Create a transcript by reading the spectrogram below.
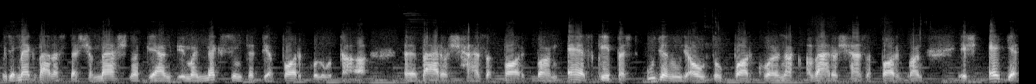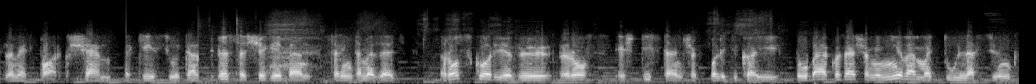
hogy a megválasztása másnapján ő majd megszünteti a parkolót a Városháza parkban, ehhez képest ugyanúgy autók parkolnak a Városháza parkban, és egyetlen egy park sem készült el. Összességében szerintem ez egy rosszkor jövő, rossz és tisztán csak politikai próbálkozás, ami nyilván majd túl leszünk.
